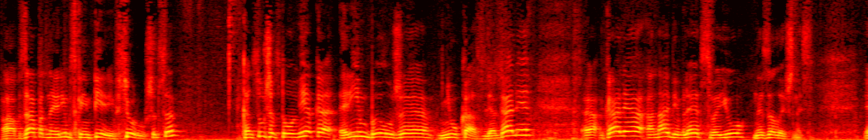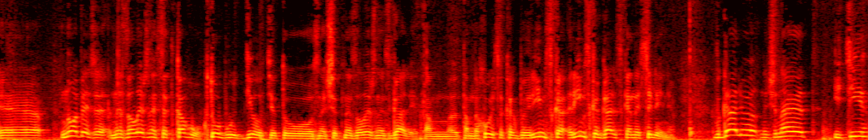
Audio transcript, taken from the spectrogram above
а в Западной Римской империи все рушится, к концу VI века Рим был уже не указ для Галии. Э, Галия, она объявляет свою незалежность. Э, ну, опять же, незалежность от кого? Кто будет делать эту, значит, незалежность Галии? Там, там находится как бы римско, римско-гальское население. В Галию начинают идти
